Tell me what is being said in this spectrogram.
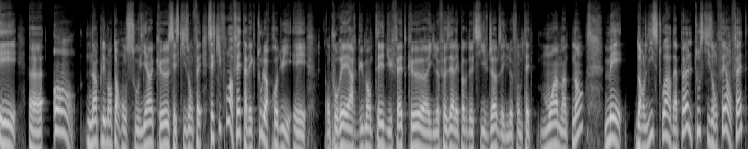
Et euh, en implémentant, on se souvient que c'est ce qu'ils ont fait, c'est ce qu'ils font en fait avec tous leurs produits. Et on pourrait argumenter du fait qu'ils euh, le faisaient à l'époque de Steve Jobs et ils le font peut-être moins maintenant, mais dans l'histoire d'Apple, tout ce qu'ils ont fait en fait,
